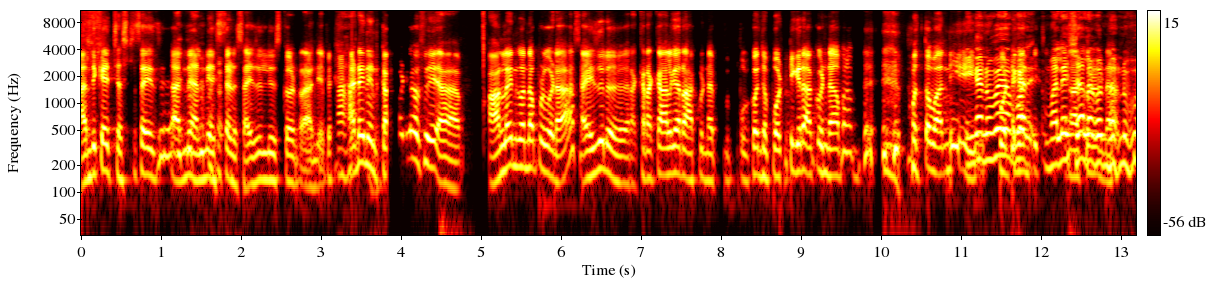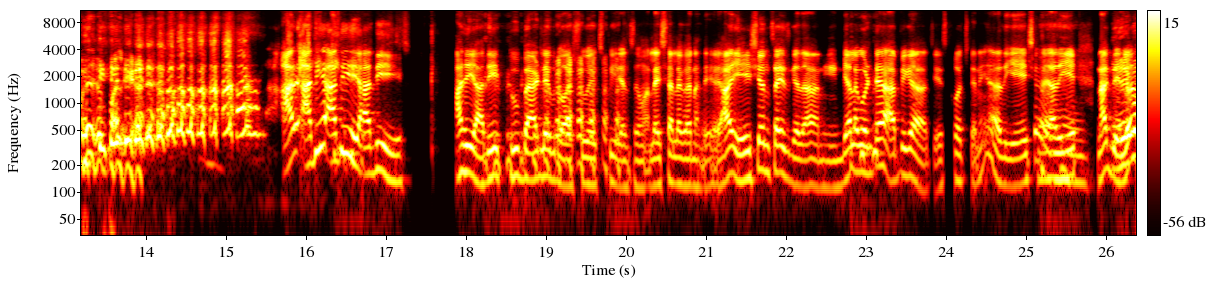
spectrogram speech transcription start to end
అందుకే చెస్ట్ సైజ్ అన్ని అన్ని ఇస్తాడు. సైజులు చూసుకుంటారా అని చెప్పి. అంటే నేను కంఫర్ట్గా ఆన్లైన్ కొన్నప్పుడు కూడా సైజులు రకరకాలుగా రాకుండా కొంచెం పొట్టికి రాకుండా మనం మొత్తం అన్ని మలేషియాలో. అది అది అది. అది అది టూ బ్యాడ్ లే బ్రో షూ ఎక్స్పీరియన్స్ మలేషియాలో కానీ అది. ఆ ఏషియన్ సైజ్ కదా. నీ ఇండియాలో కొంటే హ్యాపీగా చేసుకోవచ్చు కానీ అది ఏషియన్ అది నాకు తెలియదు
